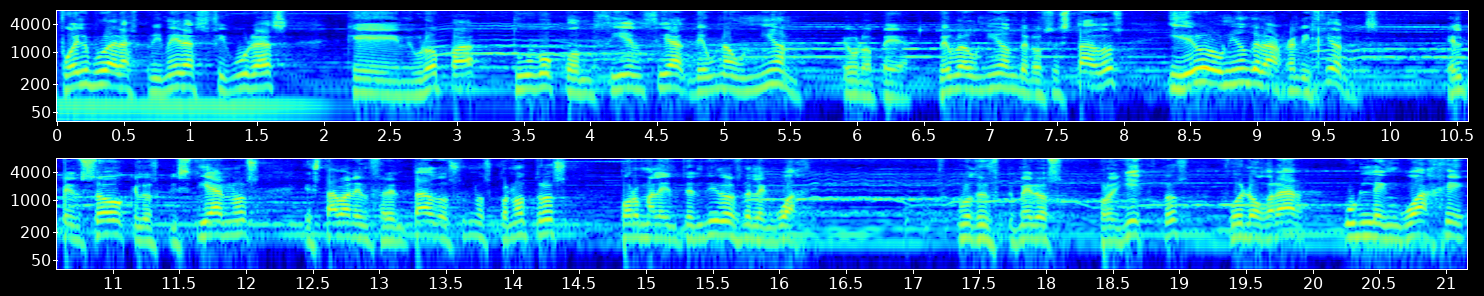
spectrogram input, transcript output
fue una de las primeras figuras que en Europa tuvo conciencia de una unión europea, de una unión de los estados y de una unión de las religiones. Él pensó que los cristianos estaban enfrentados unos con otros por malentendidos de lenguaje. Uno de sus primeros proyectos fue lograr un lenguaje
